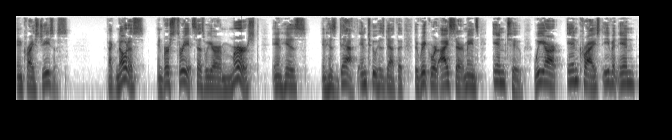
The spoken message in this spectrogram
in Christ Jesus. In fact, notice in verse 3, it says we are immersed in his, in his death, into his death. The, the Greek word eis means into. We are in Christ, even in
